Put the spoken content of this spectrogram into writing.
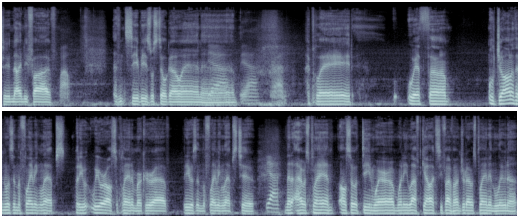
to 95, Wow. And CB's was still going, and Yeah. Yeah. Rad. I played with. Um, well, Jonathan was in the Flaming Lips, but he, we were also playing in Mercury Rev, but he was in the Flaming Lips too. Yeah. And then I was playing also with Dean Wareham when he left Galaxie 500. I was playing in Luna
